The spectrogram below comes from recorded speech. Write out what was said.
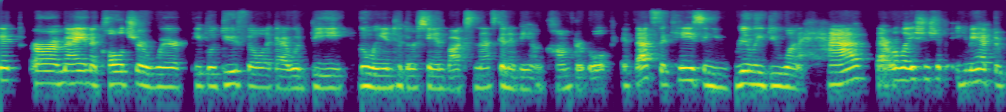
it? Or am I in a culture where people do feel like I would be going into their sandbox and that's going to be uncomfortable? If that's the case and you really do want to have that relationship, you may have to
